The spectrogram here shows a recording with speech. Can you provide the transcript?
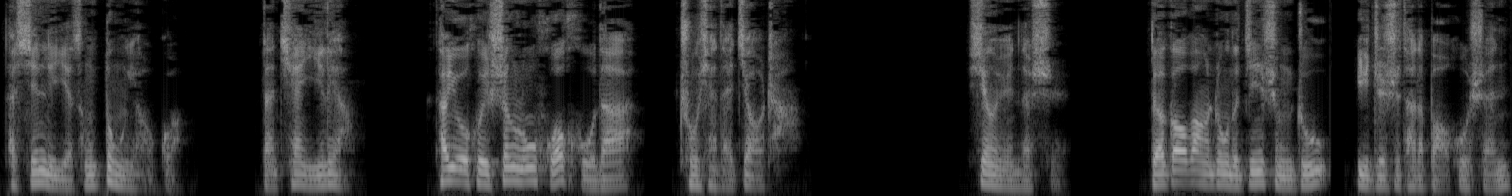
他心里也曾动摇过，但天一亮，他又会生龙活虎的出现在教场。幸运的是，德高望重的金圣珠一直是他的保护神，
